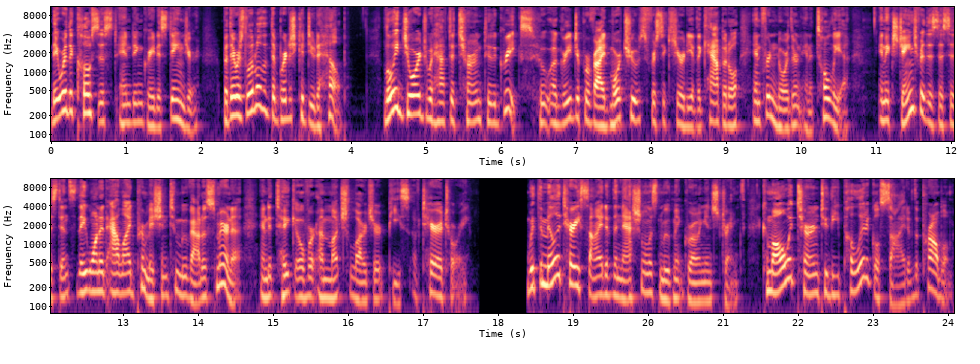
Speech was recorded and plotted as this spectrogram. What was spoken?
They were the closest and in greatest danger, but there was little that the British could do to help. Lloyd George would have to turn to the Greeks, who agreed to provide more troops for security of the capital and for northern Anatolia. In exchange for this assistance, they wanted Allied permission to move out of Smyrna and to take over a much larger piece of territory. With the military side of the nationalist movement growing in strength, Kemal would turn to the political side of the problem.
